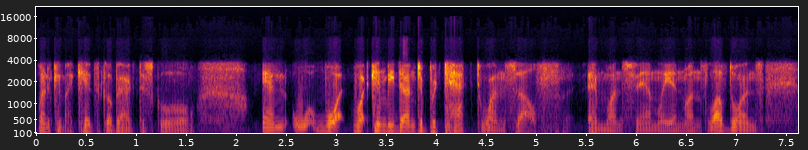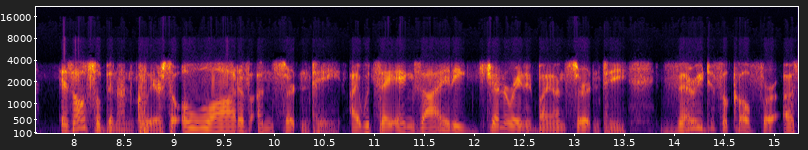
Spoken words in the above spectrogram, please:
When can my kids go back to school? And what what can be done to protect oneself and one's family and one's loved ones has also been unclear. So a lot of uncertainty. I would say anxiety generated by uncertainty, very difficult for us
